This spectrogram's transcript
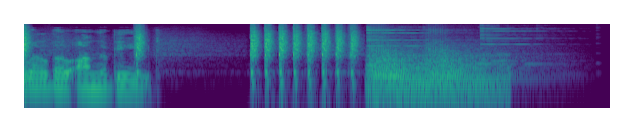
Lobo on the beat.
